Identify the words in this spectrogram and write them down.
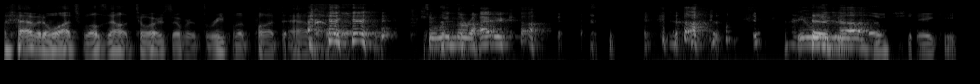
of having to watch Will Zalatoris over a three foot putt to have a to win the Ryder Cup. It That'd would be uh so shaky.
